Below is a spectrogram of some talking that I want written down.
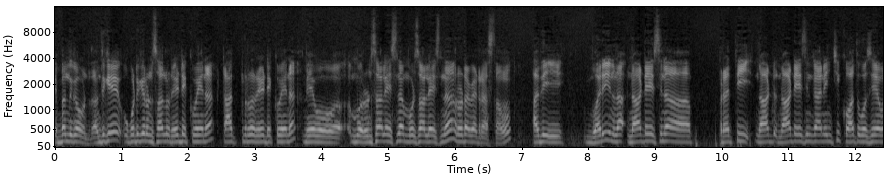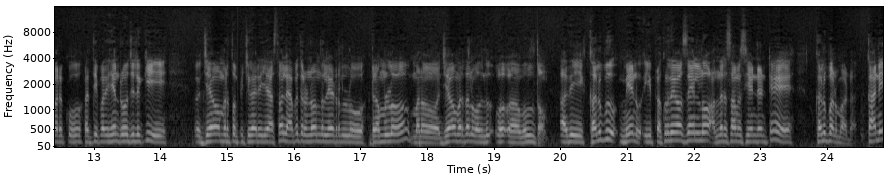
ఇబ్బందిగా ఉంటుంది. అందుకే ఒకటికి రెండు సార్లు రేట్ ఎక్కువైనా ట్రాక్టర్ రేట్ ఎక్కువైనా మేము రెండు సార్లు వేసినా మూడు సార్లు వేసినా రోటావేటర్ వేస్తాము. అది వరి నా- నాటేసిన ప్రతి నాటు నాటేసిన కాడి నుంచి కోత కోసే వరకు ప్రతి పదిహేను రోజులకి జీవామృతం పిచికారీ చేస్తాం. లేకపోతే రెండు వందల లీటర్లు డ్రమ్లో మనం జీవామృతాన్ని వదులు వదులుతాం. అది కలుపు మేను ఈ ప్రకృతి వ్యవసాయంలో అందరి సమస్య ఏంటంటే కలుపు అనమాట కానీ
